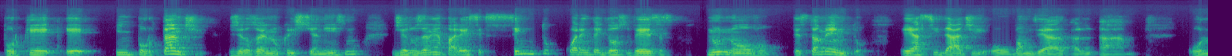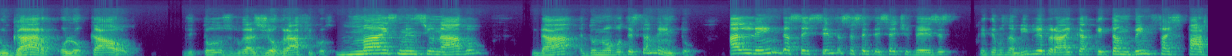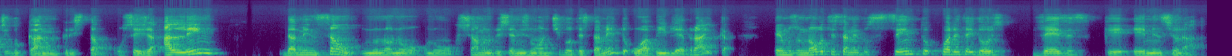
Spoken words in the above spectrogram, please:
porque é importante Jerusalém no cristianismo. Jerusalém aparece 142 vezes no Novo Testamento. É a cidade, ou vamos dizer, a, a, o lugar, o local de todos os lugares geográficos mais mencionado da, do Novo Testamento, além das 667 vezes que temos na Bíblia hebraica, que também faz parte do cânon cristão, ou seja, além da menção no, no, no, no chama no cristianismo o Antigo Testamento ou a Bíblia hebraica, temos no Novo Testamento 142 vezes que é mencionado.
